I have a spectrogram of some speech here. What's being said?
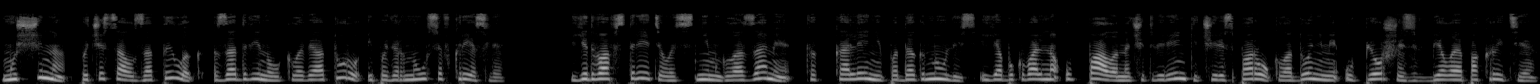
Мужчина почесал затылок, задвинул клавиатуру и повернулся в кресле. Едва встретилась с ним глазами, как колени подогнулись, и я буквально упала на четвереньки через порог, ладонями упершись в белое покрытие.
